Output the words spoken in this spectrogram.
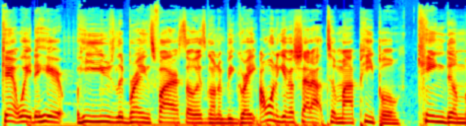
can't wait to hear. He usually brings fire, so it's gonna be great. I want to give a shout out to my people Kingdom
